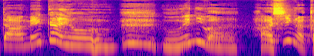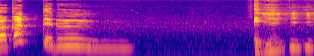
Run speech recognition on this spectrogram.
ダメだよ。上には橋がかかってる。えー、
